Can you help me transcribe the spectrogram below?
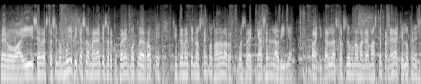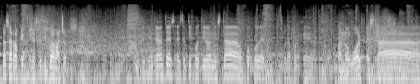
Pero ahí Sever está siendo muy eficaz la manera que se recupera en contra de Roque. Simplemente no está encontrando la respuesta de qué hacer en la orilla para quitarle las stocks de una manera más tempranera, que es lo que necesita hacer Roque en este tipo de matchups. Definitivamente este tipo de tiro un poco de compostura porque cuando Wolf está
